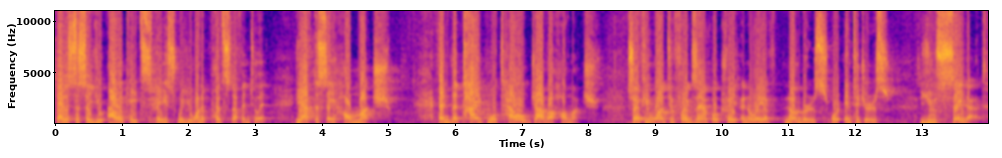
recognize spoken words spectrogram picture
that is to say you allocate space where you want to put stuff into it, you have to say how much. And the type will tell Java how much. So if you want to, for example, create an array of numbers or integers, you say that.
